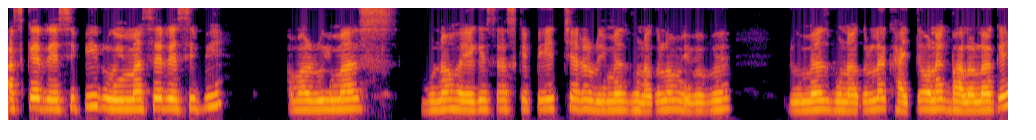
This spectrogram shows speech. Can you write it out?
আজকের রেসিপি রুই মাছের রেসিপি আমার রুই মাছ বোনা হয়ে গেছে, আজকে পেয়েছি আর রুই মাছ বোনা করলাম। এইভাবে রুই মাছ বোনা করলে খাইতে অনেক ভালো লাগে।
